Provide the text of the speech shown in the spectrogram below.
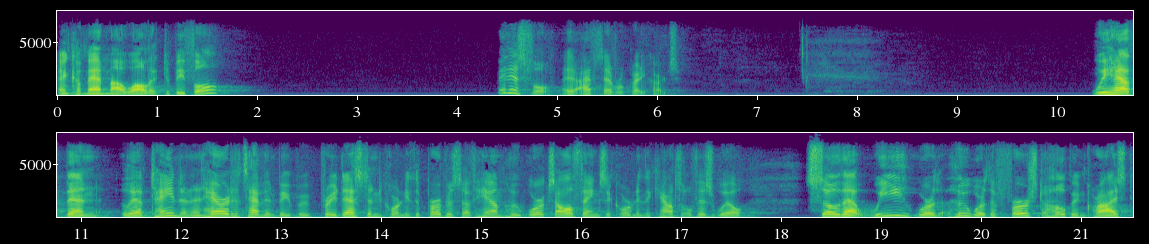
and command my wallet to be full. It is full. I have several credit cards. We have been we have obtained an inheritance, having been predestined according to the purpose of Him who works all things according to the counsel of His will, so that we were who were the first to hope in Christ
